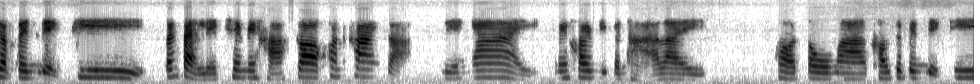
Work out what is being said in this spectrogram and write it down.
จะเป็นเด็กที่ตั้งแต่เล็กใช่ไหมคะ ก็ค่อนข้างจะเลี้ยงง่าย ไม่ค่อยมีปัญหาอะไร พอโตมาเขาจะเป็นเด็กที่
